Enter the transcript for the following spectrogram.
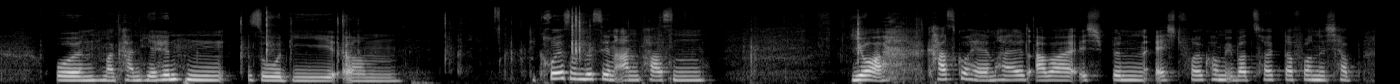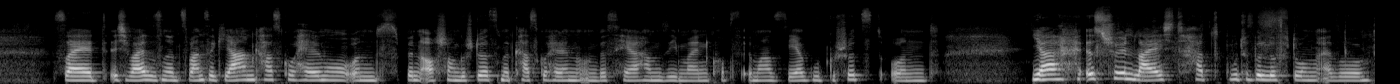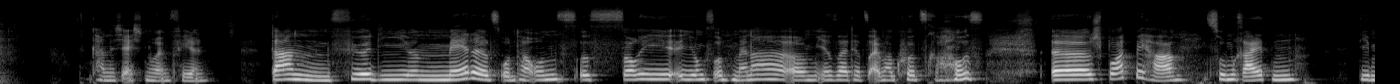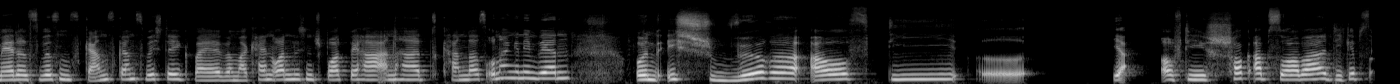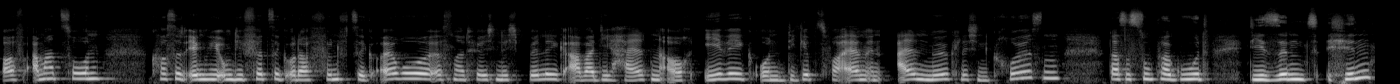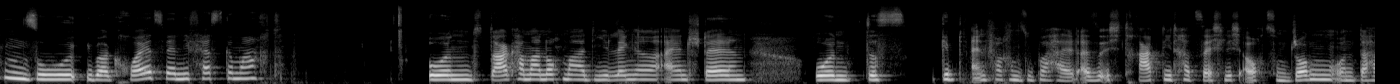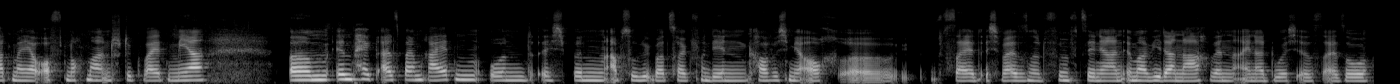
Und man kann hier hinten so die, ähm, die Größe ein bisschen anpassen. Ja, Kaskohelm halt, aber ich bin echt vollkommen überzeugt davon. Ich habe seit, ich weiß es nicht, 20 Jahren Kaskohelme und bin auch schon gestürzt mit Kaskohelmen und bisher haben sie meinen Kopf immer sehr gut geschützt und ja, ist schön leicht, hat gute Belüftung, also kann ich echt nur empfehlen. Dann für die Mädels unter uns sorry Jungs und Männer, ähm, ihr seid jetzt einmal kurz raus. Äh, Sport BH zum Reiten. Die Mädels wissen es ganz, ganz wichtig, weil wenn man keinen ordentlichen Sport BH anhat, kann das unangenehm werden. Und ich schwöre auf die äh, auf die Schockabsorber. Die gibt es auf Amazon. Kostet irgendwie um die 40 oder 50 Euro. Ist natürlich nicht billig, aber die halten auch ewig und die gibt es vor allem in allen möglichen Größen. Das ist super gut. Die sind hinten so über Kreuz, werden die festgemacht. Und da kann man nochmal die Länge einstellen. Und das gibt einfach einen super Halt. Also ich trage die tatsächlich auch zum Joggen und da hat man ja oft noch mal ein Stück weit mehr ähm, Impact als beim Reiten und ich bin absolut überzeugt von denen, kaufe ich mir auch äh, seit, ich weiß es nicht, 15 Jahren immer wieder nach, wenn einer durch ist. Also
